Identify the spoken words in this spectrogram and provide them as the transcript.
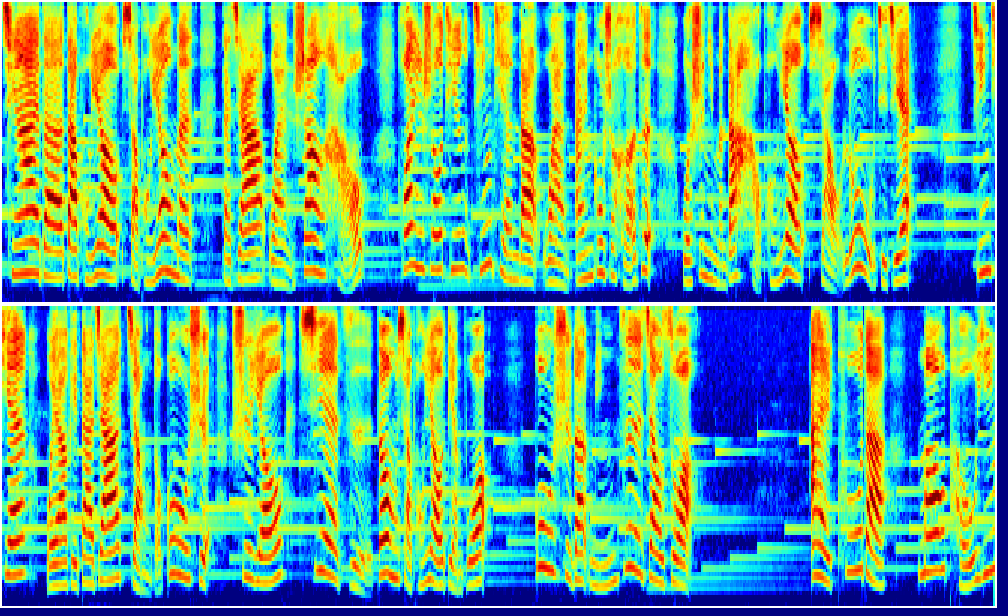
亲爱的，大朋友、小朋友们，大家晚上好！欢迎收听今天的晚安故事盒子，我是你们的好朋友小鹿姐姐。今天我要给大家讲的故事是由谢子栋小朋友点播，故事的名字叫做《爱哭的猫头鹰》。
